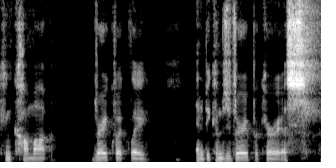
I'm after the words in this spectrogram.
can come up very quickly and it becomes very precarious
